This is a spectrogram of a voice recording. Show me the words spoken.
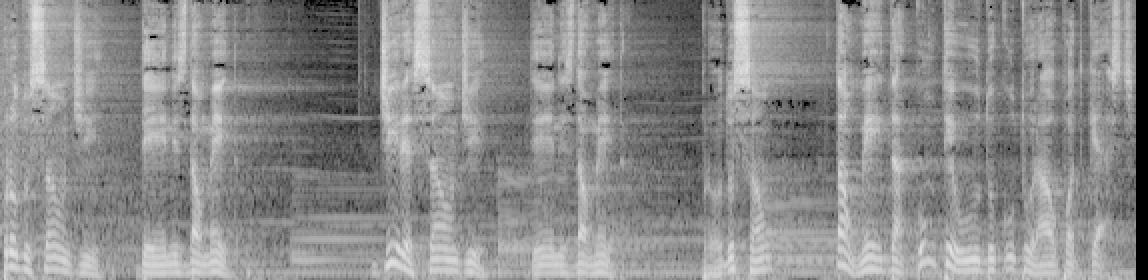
Produção de Denis Dalmeida. Direção de Denis Dalmeida. Produção Dalmeida Conteúdo Cultural Podcast.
